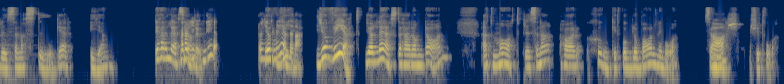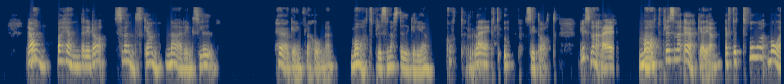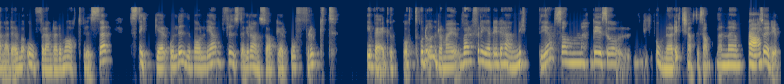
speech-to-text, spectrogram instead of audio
Matpriserna stiger igen. Det här läser Men de jag gick nu. ner. De gick Jag ner. Lina. Jag vet! Jag läste häromdagen att matpriserna har sjunkit på global nivå sedan Ja. mars 22. Ja. Men vad händer idag? Svenskan, näringsliv, höga inflationen, matpriserna stiger igen. Gått rakt upp, citat. Lyssna här. Nej. Matpriserna ökar igen. Efter två månader med oförändrade matpriser sticker olivoljan, frysta grönsaker och frukt iväg uppåt. Och då undrar man ju varför är det det här nyttiga som det är så onödigt känns det som. Men eh, Ja. så är det ju.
